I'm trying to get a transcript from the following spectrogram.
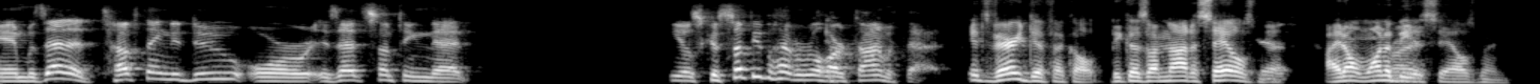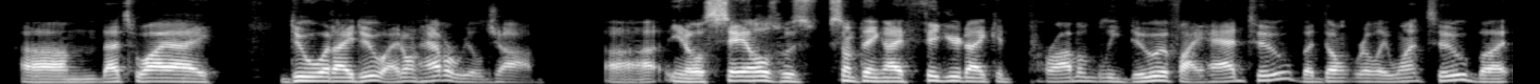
And was that a tough thing to do, or is that something that you know? Because some people have a real hard time with that. It's very difficult because I'm not a salesman. Yeah. I don't want to be a salesman. Um, that's why I do what I do. I don't have a real job. Uh, you know, sales was something I figured I could probably do if I had to, but don't really want to. But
